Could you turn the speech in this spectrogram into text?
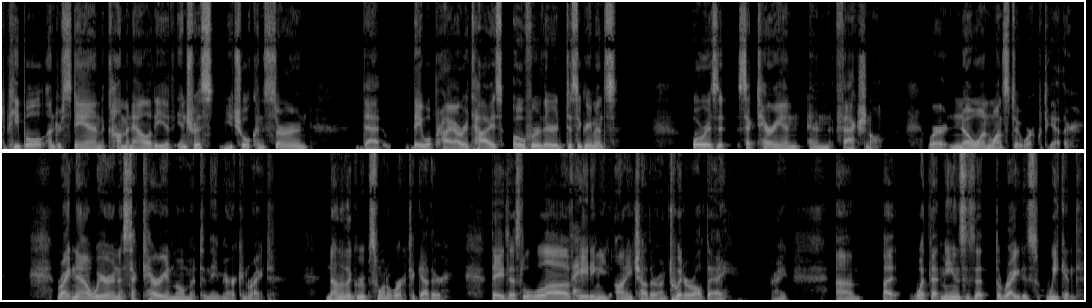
Do people understand commonality of interest, mutual concern that they will prioritize over their disagreements? Or is it sectarian and factional, where no one wants to work together? Right now, we're in a sectarian moment in the American right. None of the groups want to work together. They just love hating on each other on Twitter all day, right? Um, but what that means is that the right is weakened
